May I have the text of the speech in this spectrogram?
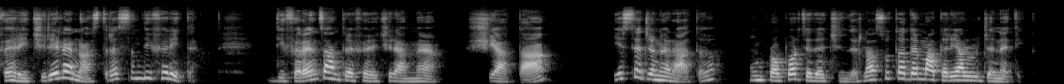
Fericirile noastre sunt diferite. Diferența între fericirea mea și a ta este generată în proporție de 50% de materialul genetic.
